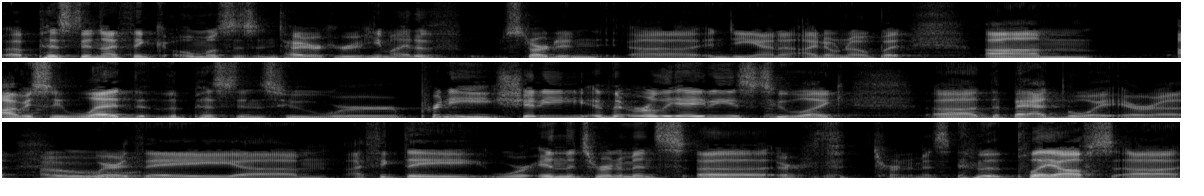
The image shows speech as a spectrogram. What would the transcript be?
a Piston. I think almost his entire career. He might have started in uh, Indiana. I don't know, but um, obviously led the Pistons, who were pretty shitty in the early '80s, to like uh, the bad boy era, Oh. where they um, I think they were in the tournaments uh, or tournaments in the playoffs uh,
